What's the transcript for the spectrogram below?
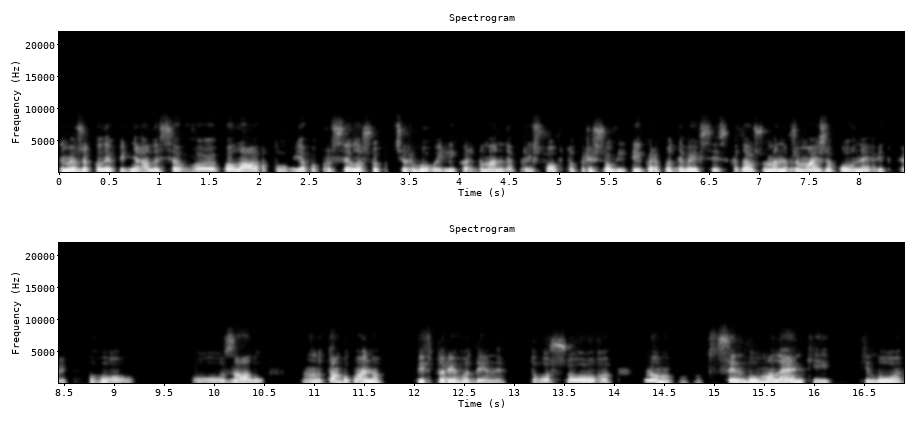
Ми вже коли піднялися в палату, я попросила, щоб черговий лікар до мене прийшов, то прийшов лікар, подивився і сказав, що в мене вже майже повне відкриття залу. Ну там буквально півтори години того що ну, син був маленький, кіло,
